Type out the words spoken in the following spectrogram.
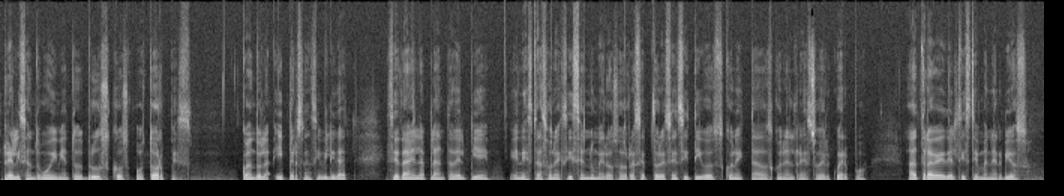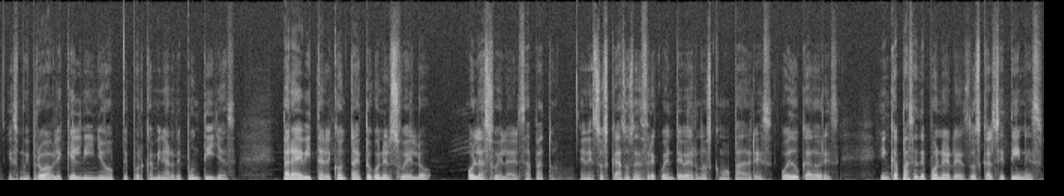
realizando movimientos bruscos o torpes. Cuando la hipersensibilidad se da en la planta del pie, en esta zona existen numerosos receptores sensitivos conectados con el resto del cuerpo, a través del sistema nervioso. Es muy probable que el niño opte por caminar de puntillas para evitar el contacto con el suelo o la suela del zapato. En estos casos es frecuente vernos como padres o educadores incapaces de ponerles los calcetines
